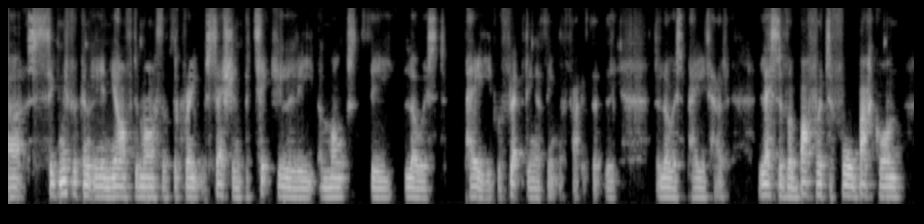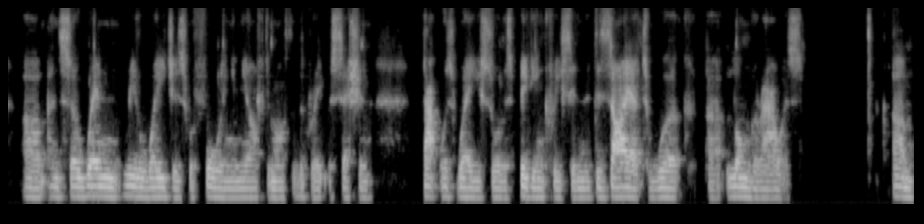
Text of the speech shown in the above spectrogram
uh, significantly in the aftermath of the Great Recession, particularly amongst the lowest paid, reflecting, I think, the fact that the, the lowest paid had less of a buffer to fall back on. Um, and so when real wages were falling in the aftermath of the Great Recession, that was where you saw this big increase in the desire to work uh, longer hours. Um,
